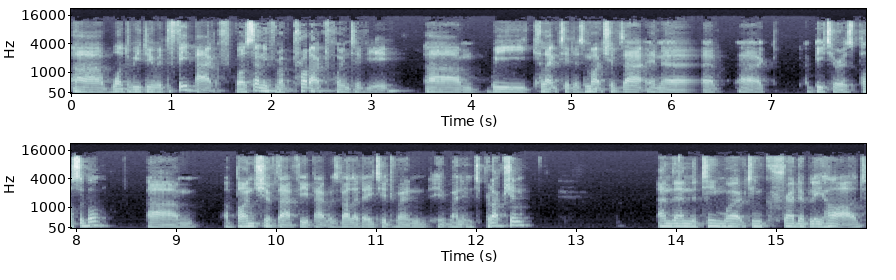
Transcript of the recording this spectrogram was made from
Uh, what do we do with the feedback? Well, certainly from a product point of view, um, we collected as much of that in a, a, a beta as possible. Um, a bunch of that feedback was validated when it went into production. And then the team worked incredibly hard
